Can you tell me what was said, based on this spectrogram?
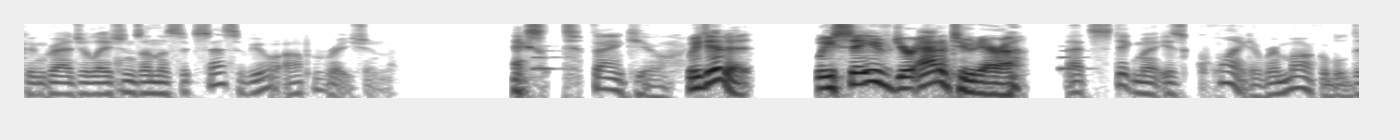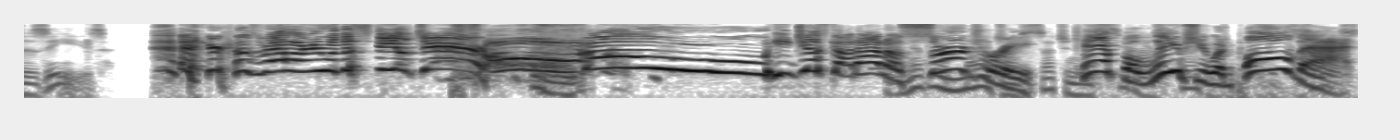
Congratulations on the success of your operation. Excellent. Thank you. We did it. We saved your attitude era. That stigma is quite a remarkable disease. And here comes Valerie with a steel chair. Oh! He just got out of surgery. Can't believe she would pull that.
